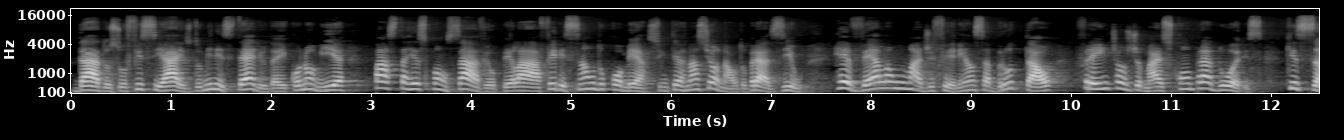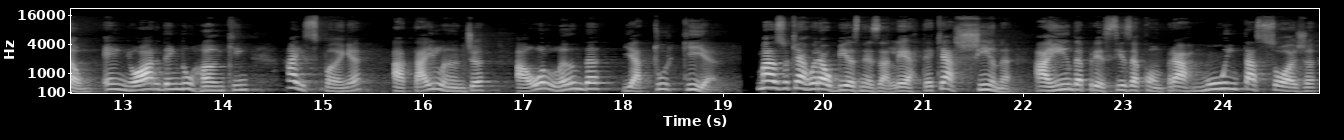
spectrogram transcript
Dados oficiais do Ministério da Economia, pasta responsável pela aferição do comércio internacional do Brasil, revelam uma diferença brutal frente aos demais compradores, que são, em ordem no ranking, a Espanha, a Tailândia, a Holanda e a Turquia. Mas o que a Rural Business alerta é que a China ainda precisa comprar muita soja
